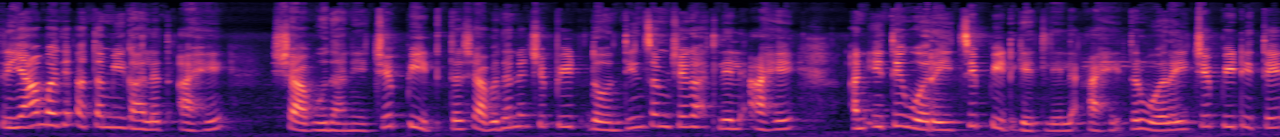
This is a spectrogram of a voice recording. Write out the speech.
तर यामध्ये आता मी घालत आहे साबुदाण्याचे पीठ. तर साबुदाण्याचे पीठ दोन तीन चमचे घातलेले आहे आणि इथे वरईचे पीठ घेतलेले आहे. तर वरईचे पीठ इथे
